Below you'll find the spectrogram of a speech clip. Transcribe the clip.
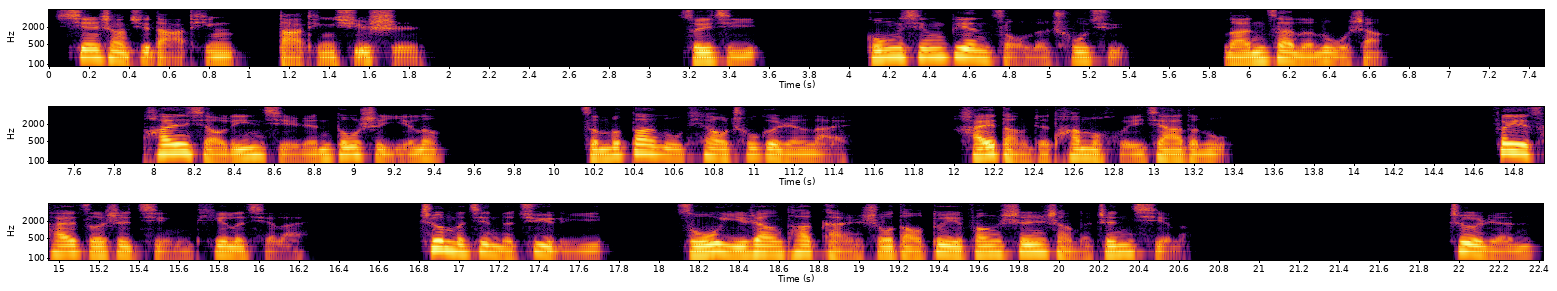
先上去打听打听虚实。”随即，龚兴便走了出去，拦在了路上。潘晓林几人都是一愣，怎么半路跳出个人来，还挡着他们回家的路？废材则是警惕了起来，这么近的距离，足以让他感受到对方身上的真气了。这人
